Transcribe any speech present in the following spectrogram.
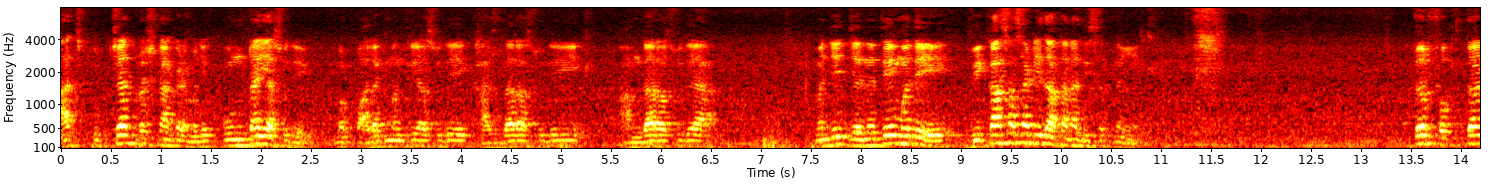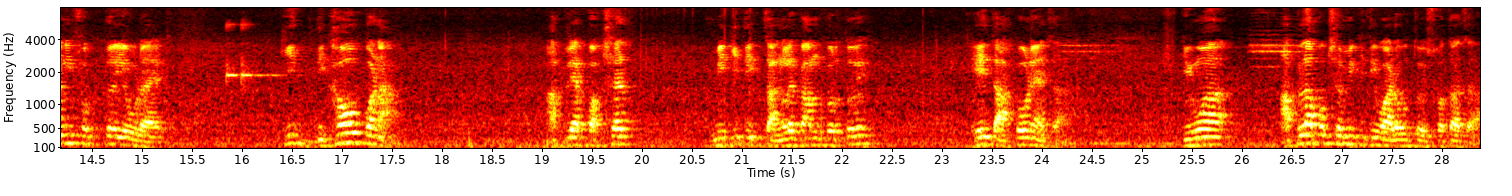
आज कुठच्याच प्रश्नाकडे म्हणजे कोणताही असू दे मग पालकमंत्री असू दे खासदार असू दे आमदार असू द्या म्हणजे जनतेमध्ये विकासासाठी जाताना दिसत नाहीये. तर फक्त आणि फक्त एवढं आहे की दिखावपणा आपल्या पक्षात मी किती चांगलं काम करतोय हे दाखवण्याचा किंवा आपला पक्ष मी किती वाढवतोय स्वतःचा?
